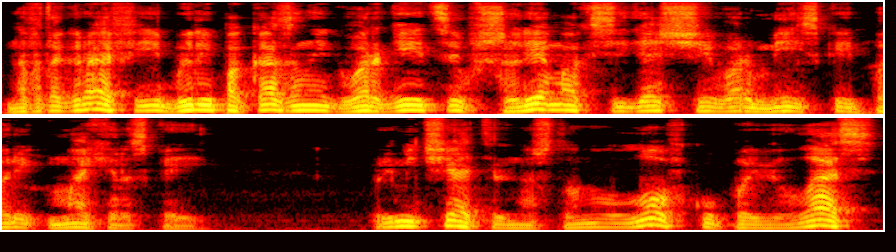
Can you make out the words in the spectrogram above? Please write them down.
На фотографии были показаны гвардейцы в шлемах, сидящие в армейской парикмахерской. Примечательно, что на уловку повелась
